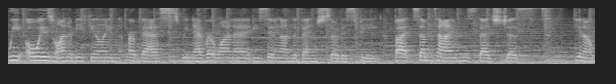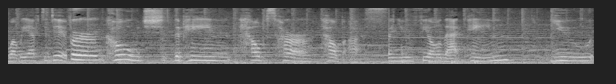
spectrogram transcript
We always want to be feeling our best. We never want to be sitting on the bench, so to speak. But sometimes that's just you know what we have to do. For coach, the pain helps her help us. When you feel that pain, you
